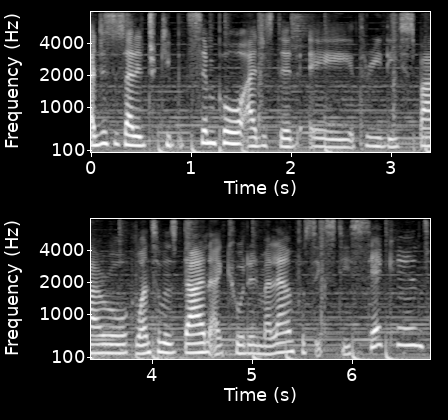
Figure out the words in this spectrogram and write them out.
I just decided to keep it simple. I just did a 3D spiral. Once it was done, I cured in my lamp for 60 seconds.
